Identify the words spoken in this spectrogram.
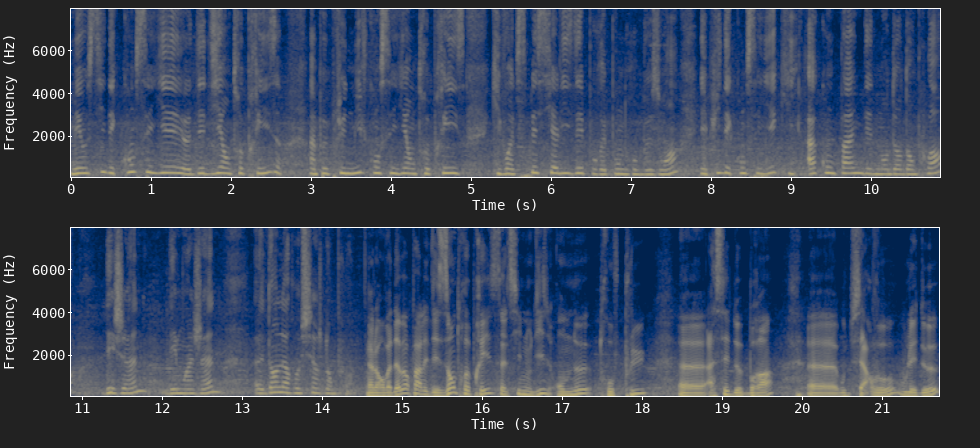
mais aussi des conseillers dédiés entreprises, un peu plus de 1000 conseillers entreprises qui vont être spécialisés pour répondre aux besoins, et puis des conseillers qui accompagnent des demandeurs d'emploi, des jeunes, des moins jeunes, euh, dans leur recherche d'emploi. Alors on va d'abord parler des entreprises. Celles-ci nous disent on ne trouve plus euh, assez de bras euh, ou de cerveau ou les deux.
